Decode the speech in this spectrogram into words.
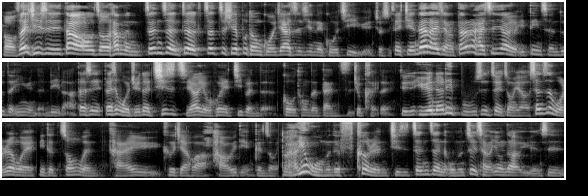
哦，所以其实到欧洲，他们真正这这这些不同国家之间的国际语言，就是所以简单来讲，当然还是要有一定程度的英语能力啦。但是，但是我觉得其实只要有会基本的沟通的单字就可以。对，就是语言能力不是最重要，甚至我认为你的中文、台语、客家话好一点更重要。对啊，因为我们的客人其实真正的我们最常用到语言是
